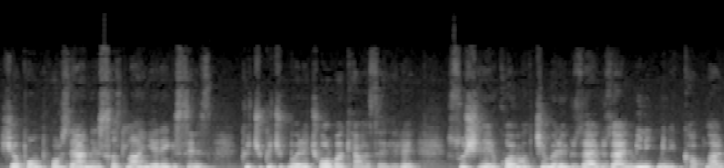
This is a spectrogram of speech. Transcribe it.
Japon porselenleri satılan yere gitseniz küçük küçük böyle çorba kaseleri, sushileri koymak için böyle güzel güzel minik minik kaplar.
